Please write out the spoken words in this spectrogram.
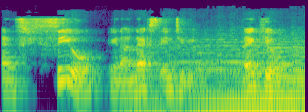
and see you in our next interview. Thank you.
